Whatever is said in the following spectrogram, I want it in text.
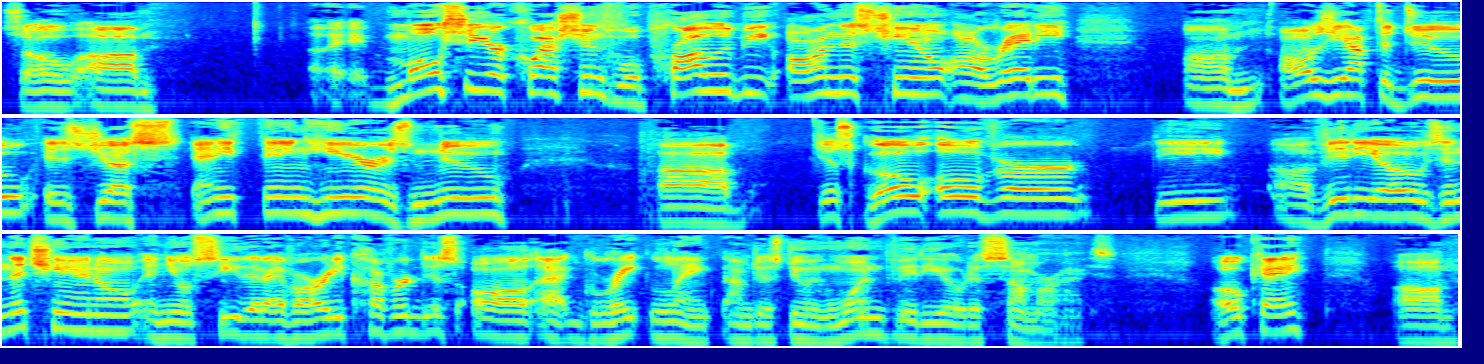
so um, uh, most of your questions will probably be on this channel already. Um, all you have to do is just anything here is new. Uh, just go over the uh, videos in the channel and you'll see that I've already covered this all at great length. I'm just doing one video to summarize. Okay. Um,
